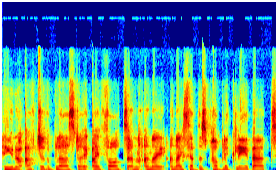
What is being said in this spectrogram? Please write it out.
You know, after the blast, I, I thought, and, and I and I said this publicly, that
